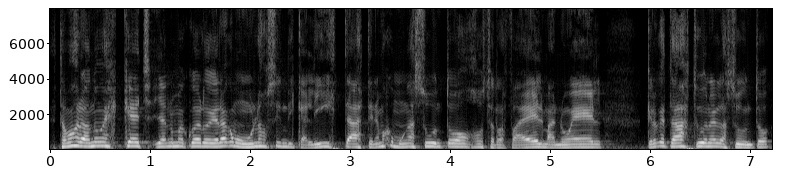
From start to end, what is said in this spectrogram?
Estamos grabando un sketch, ya no me acuerdo, era como unos sindicalistas, tenemos como un asunto, José Rafael, Manuel, creo que estabas tú en el asunto,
